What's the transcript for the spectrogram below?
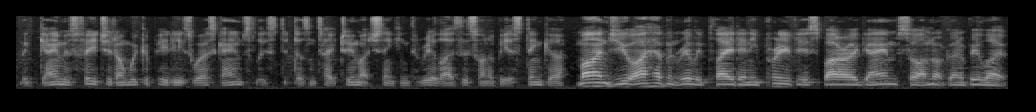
The game is featured on Wikipedia's worst games list. It doesn't take too much thinking to realise this one will be a stinker. Mind you, I haven't really played any previous Spyro games, so I'm not going to be like,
